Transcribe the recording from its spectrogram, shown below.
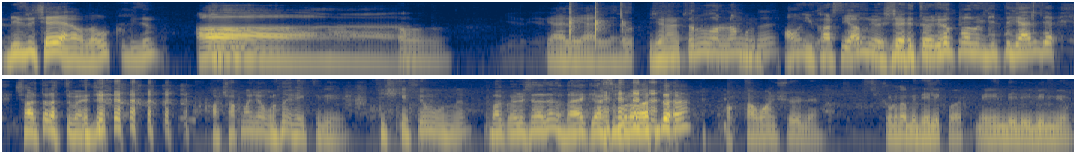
Bizim şey yani o lavuk bizim. Aa. Geldi geldi. Jeneratör mü var lan burada? Ama yukarısı yanmıyor. Jeneratör yok mu oğlum? Gitti geldi. Şartlar attı bence. Kaçak mı acaba buranın elektriği? Fiş kesiyor mu bunlar? Bak öyle şeyler dersen dayak yersin buralarda. Bak tavan şöyle. Şurada bir delik var. Neyin deliği bilmiyorum.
